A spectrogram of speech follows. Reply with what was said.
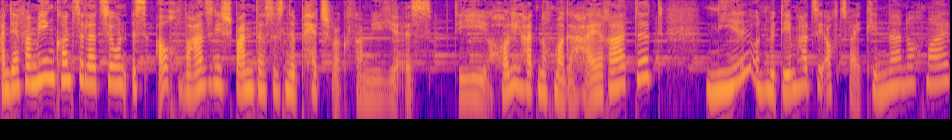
An der Familienkonstellation ist auch wahnsinnig spannend, dass es eine Patchwork-Familie ist. Die Holly hat nochmal geheiratet, Neil, und mit dem hat sie auch zwei Kinder nochmal.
